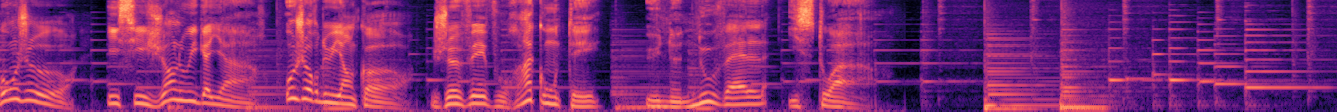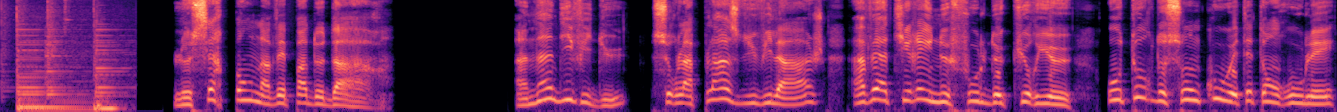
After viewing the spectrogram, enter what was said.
Bonjour, ici Jean-Louis Gaillard. Aujourd'hui encore, je vais vous raconter une nouvelle histoire. Le serpent n'avait pas de dard. Un individu, sur la place du village, avait attiré une foule de curieux. Autour de son cou était enroulé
